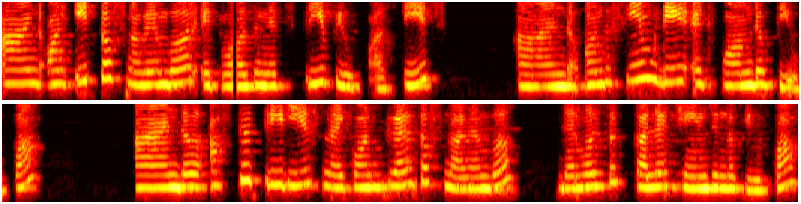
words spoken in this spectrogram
And on 8th of November, it was in its pre-pupa stage. And on the same day, it formed a pupa. And uh, after three days, like on 12th of November, there was a color change in the pupa.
